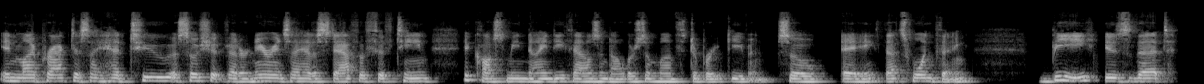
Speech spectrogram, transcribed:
in my practice, I had two associate veterinarians. I had a staff of 15. It cost me $90,000 a month to break even. So, A, that's one thing. B is that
